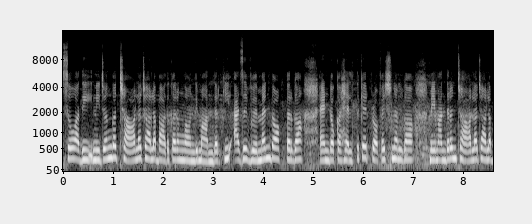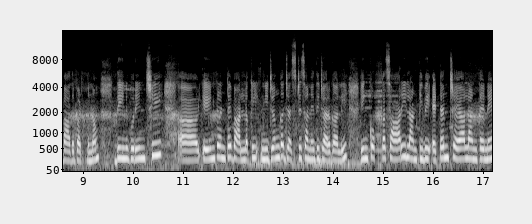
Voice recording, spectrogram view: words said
సో అది నిజంగా చాలా చాలా బాధాకరంగా ఉంది మా అందరికీ. యాజ్ ఎ విమెన్ డాక్టర్గా అండ్ ఒక హెల్త్ కేర్ ప్రొఫెషనల్గా మేమందరం చాలా చాలా బాధపడుతున్నాం. దీని గురించి ఏంటంటే వాళ్ళకి నిజంగా జస్టిస్ అనేది జరగాలి. ఇంకొకసారి ఇలాంటివి అటెంప్ట్ చేయాలంటేనే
